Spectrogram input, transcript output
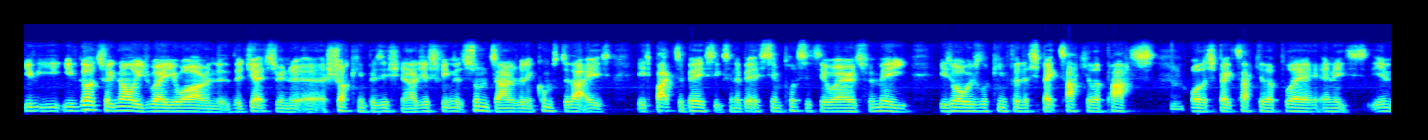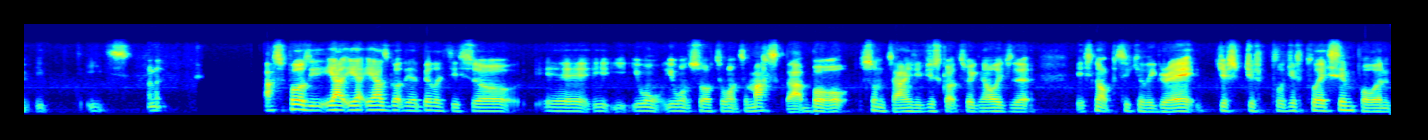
you've you've got to acknowledge where you are, and the, the Jets are in a, a, shocking position. And I just think that sometimes when it comes to that, it's it's back to basics and a bit of simplicity. Whereas for me, he's always looking for the spectacular pass hmm. or the spectacular play, and it's it, it's. I suppose he, he he has got the ability, so uh, you, you won't you won't sort of want to mask that. But sometimes you've just got to acknowledge that it's not particularly great. Just just just play simple and,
